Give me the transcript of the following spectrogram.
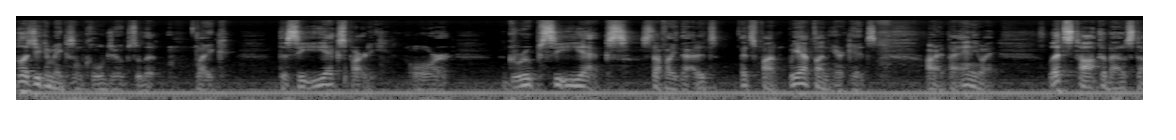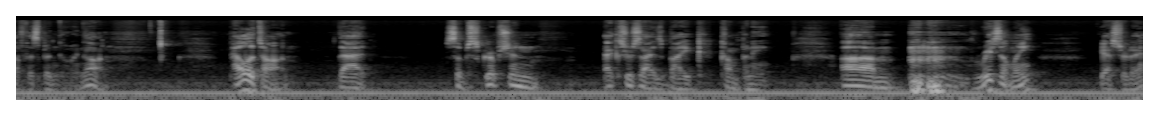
Plus, you can make some cool jokes with it, like the CEX party or group CEX, stuff like that. It's it's fun. We have fun here, kids. All right, but anyway, let's talk about stuff that's been going on. Peloton, that subscription exercise bike company, um, recently, yesterday,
